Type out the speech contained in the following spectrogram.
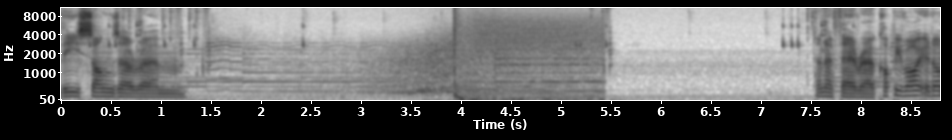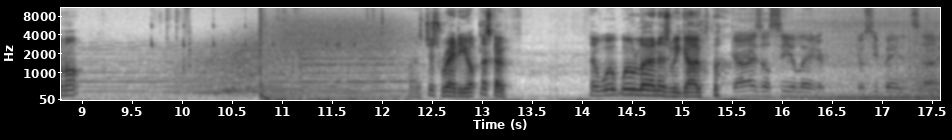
These songs are, um... Don't know if they're uh, copyrighted or not. Let's just ready up. Let's go. Uh, we'll, we'll learn as we go. Guys, I'll see you later. Go see Bain inside.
